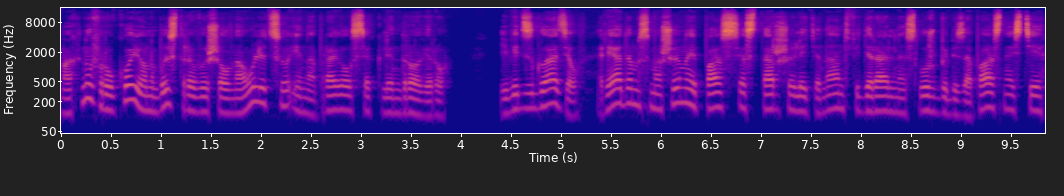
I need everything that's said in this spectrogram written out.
Махнув рукой, он быстро вышел на улицу и направился к лендроверу. И ведь сглазил. Рядом с машиной пасся старший лейтенант Федеральной службы безопасности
